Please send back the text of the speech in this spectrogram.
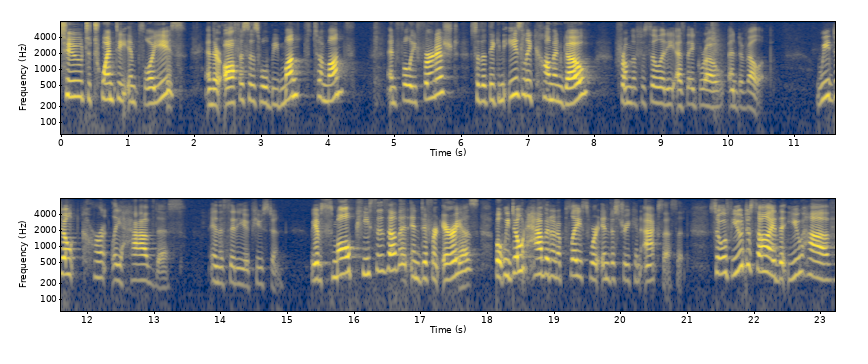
Two to 20 employees, and their offices will be month to month and fully furnished so that they can easily come and go from the facility as they grow and develop. We don't currently have this in the city of Houston. We have small pieces of it in different areas, but we don't have it in a place where industry can access it. So if you decide that you have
